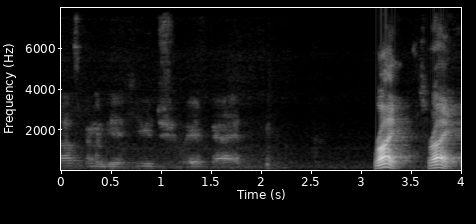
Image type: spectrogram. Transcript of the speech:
That's going to be a huge waveguide. Right, right.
